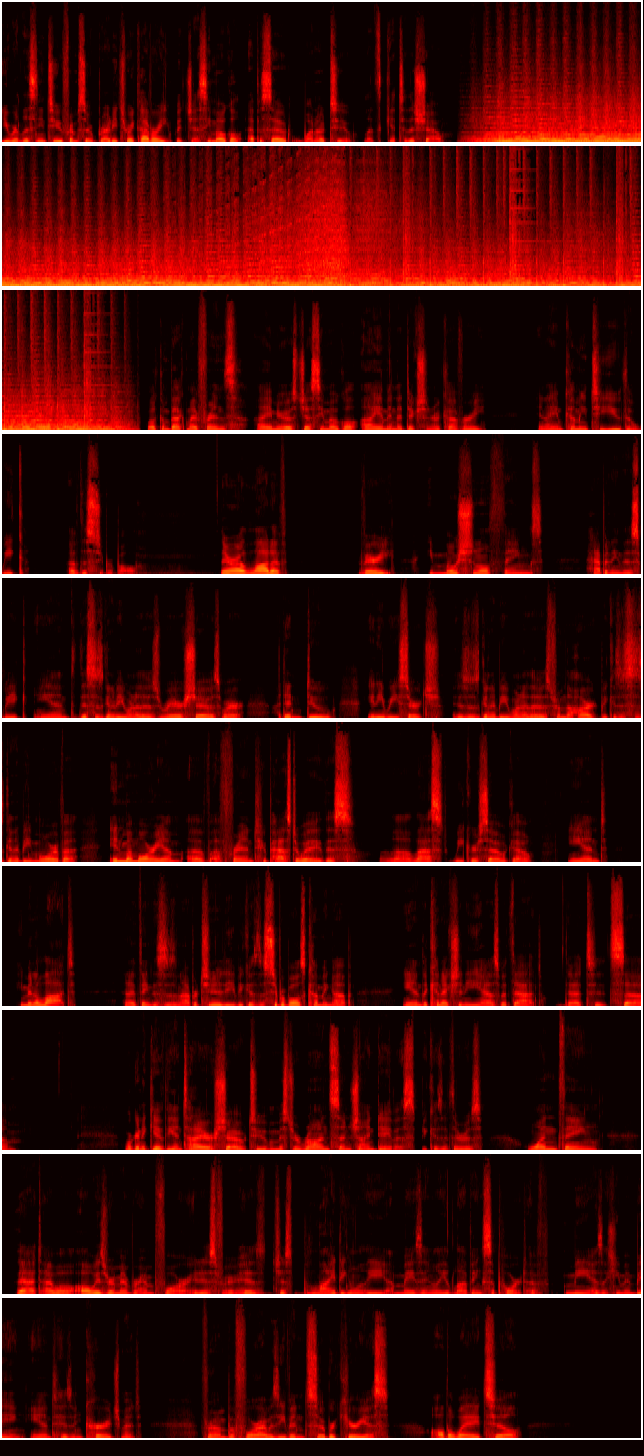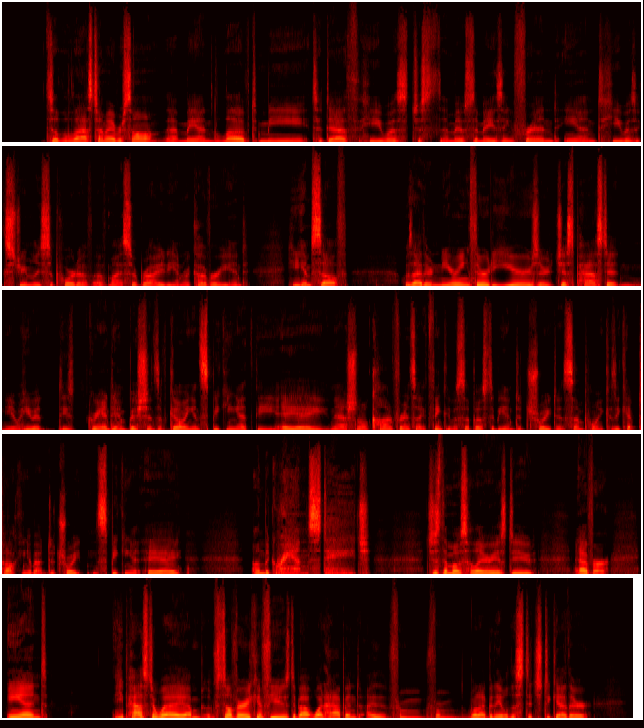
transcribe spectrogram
You were listening to From Sobriety to Recovery with Jesse Mogul, episode 102. Let's get to the show. Welcome back, my friends. I am your host, Jesse Mogul. I am in addiction recovery, and I am coming to you the week of the Super Bowl. There are a lot of very emotional things happening this week, and this is going to be one of those rare shows where I didn't do any research. This is going to be one of those from the heart because this is going to be more of a in memoriam of a friend who passed away this uh, last week or so ago, and he meant a lot. And I think this is an opportunity because the Super Bowl is coming up, and the connection he has with that. That it's um, we're going to give the entire show to Mr. Ron Sunshine Davis because if there is one thing that I will always remember him for, it is for his just blindingly, amazingly loving support of me as a human being and his encouragement from before I was even sober curious all the way till till the last time I ever saw him. That man loved me to death. He was just the most amazing friend, and he was extremely supportive of my sobriety and recovery. And he himself was either nearing 30 years or just past it. And, you know, he would, these grand ambitions of going and speaking at the AA National Conference. I think it was supposed to be in Detroit at some point because he kept talking about Detroit and speaking at AA on the grand stage just the most hilarious dude ever. And he passed away. I'm still very confused about what happened. I, from from what I've been able to stitch together,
